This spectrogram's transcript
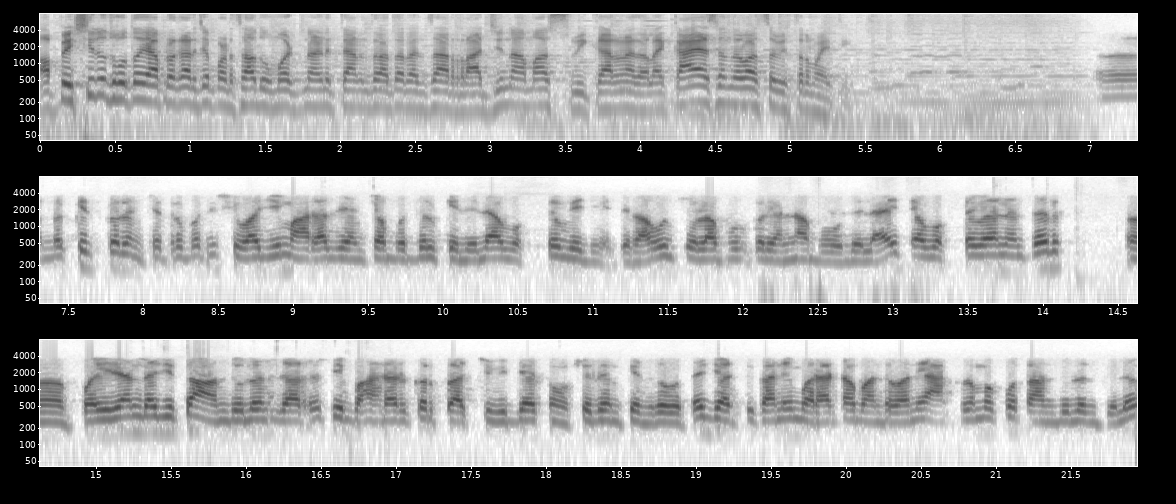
अपेक्षितच होतं या प्रकारचे पडसाद उमटणं आणि त्यानंतर आता त्यांचा राजीनामा स्वीकारण्यात आलाय. काय या संदर्भात सविस्तर माहिती? नक्कीच करण छत्रपती शिवाजी महाराज यांच्याबद्दल केलेल्या वक्तव्य जे ते राहुल सोलापूरकर यांना भोवलेलं आहे. त्या वक्तव्यानंतर पहिल्यांदा जिथं आंदोलन झालं ते भांडारकर प्राच्यविद्या संशोधन केंद्र होतं ज्या ठिकाणी मराठा बांधवांनी आक्रमक होत आंदोलन केलं.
